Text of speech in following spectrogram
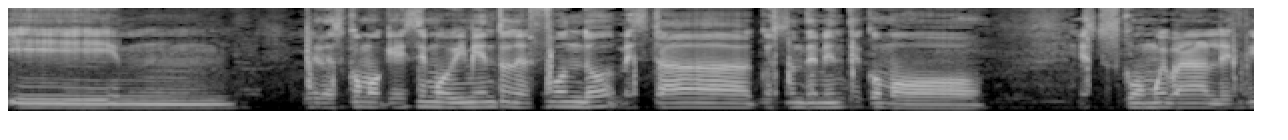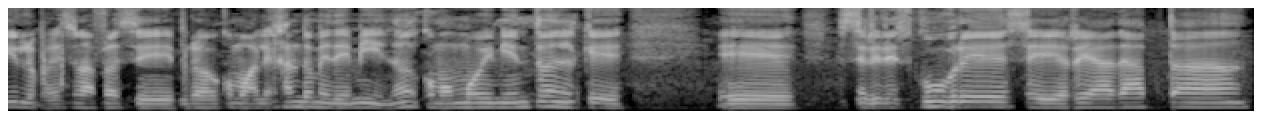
y mm, pero es como que ese movimiento en el fondo me está constantemente como esto es como muy banal decirlo, parece una frase, pero como alejándome de mí, ¿no? Como un movimiento en el que eh, se redescubre, se readapta,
